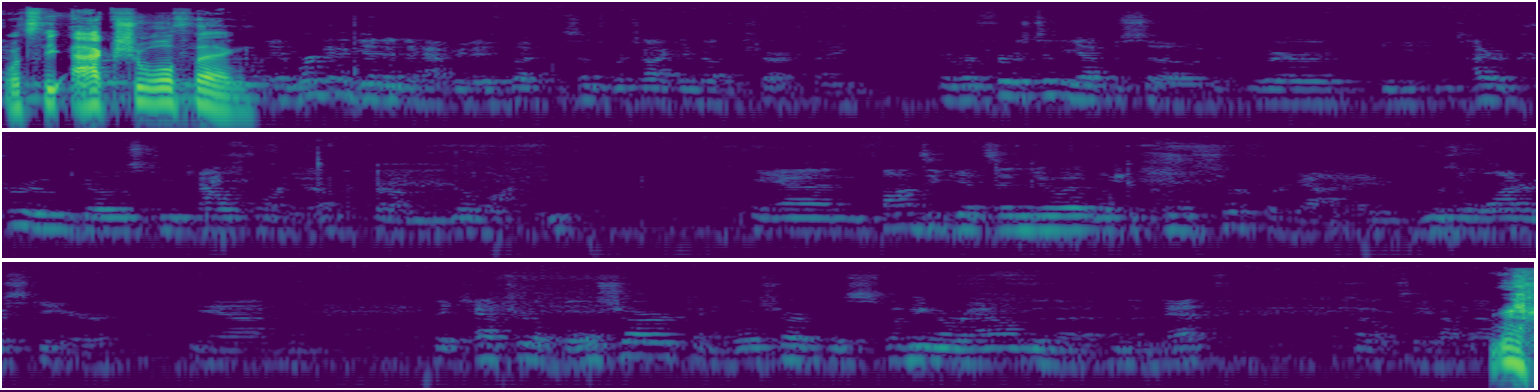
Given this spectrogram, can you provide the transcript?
What's the actual thing? And we're going to get into Happy Days, but since we're talking about the shark thing, it refers to the episode where the entire crew goes to California from Milwaukee, and Fonzie gets into it with the cool surfer guy who's a water skier, and they captured a bull shark, and a bull shark was swimming around in a, in a net. I don't see how that works. It was a ski ramp, and the, the, the California guy challenges Fonzie to see who's got the courage to jump over the shark. Right. And so Fonzie's out there in his In his leathers. Yep. with a, a life vest that just goes around his waist like a fanny pack. And the, uh, the California guy bails out, but not our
